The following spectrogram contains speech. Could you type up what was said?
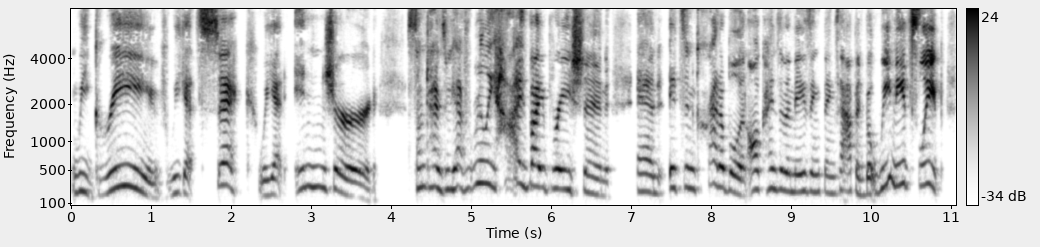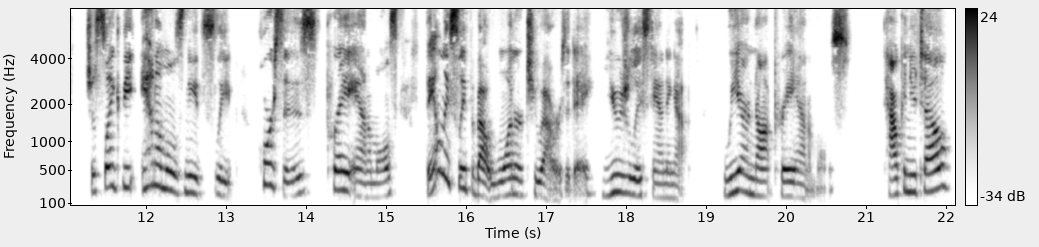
We grieve, we get sick, we get injured. Sometimes we have really high vibration and it's incredible and all kinds of amazing things happen, but we need sleep, just like the animals need sleep. Horses, prey animals, they only sleep about one or two hours a day, usually standing up. We are not prey animals. How can you tell?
